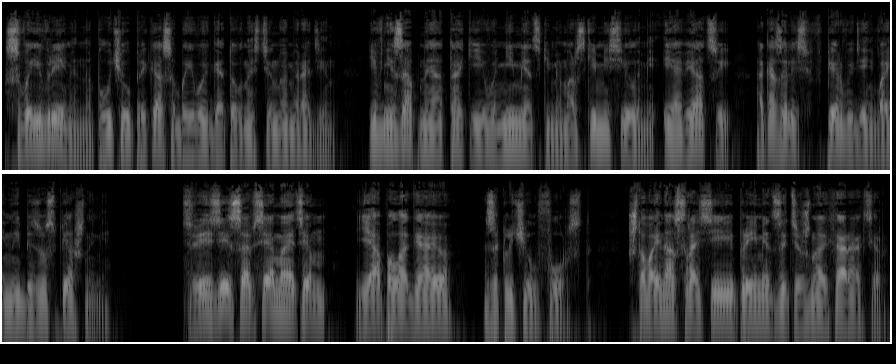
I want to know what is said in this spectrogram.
своевременно получил приказ о боевой готовности номер один, и внезапные атаки его немецкими морскими силами и авиацией оказались в первый день войны безуспешными. «В связи со всем этим, я полагаю, заключил Фурст, что война с Россией примет затяжной характер,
